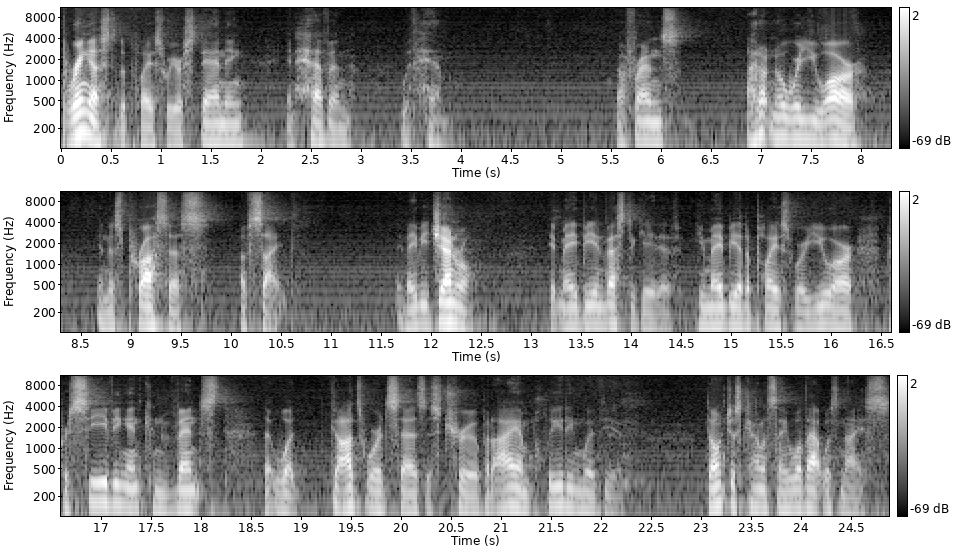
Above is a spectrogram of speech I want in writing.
bring us to the place where we are standing in heaven with him. Now, friends, I don't know where you are in this process of sight. It may be general, it may be investigative. You may be at a place where you are perceiving and convinced that what God's word says is true, but I am pleading with you. Don't just kind of say, well, that was nice.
